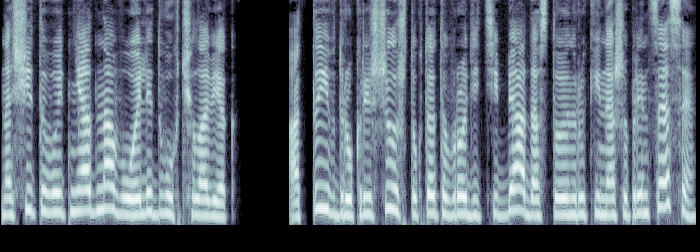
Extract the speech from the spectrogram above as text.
насчитывают не одного или двух человек. А ты вдруг решил, что кто-то вроде тебя достоин руки нашей принцессы?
